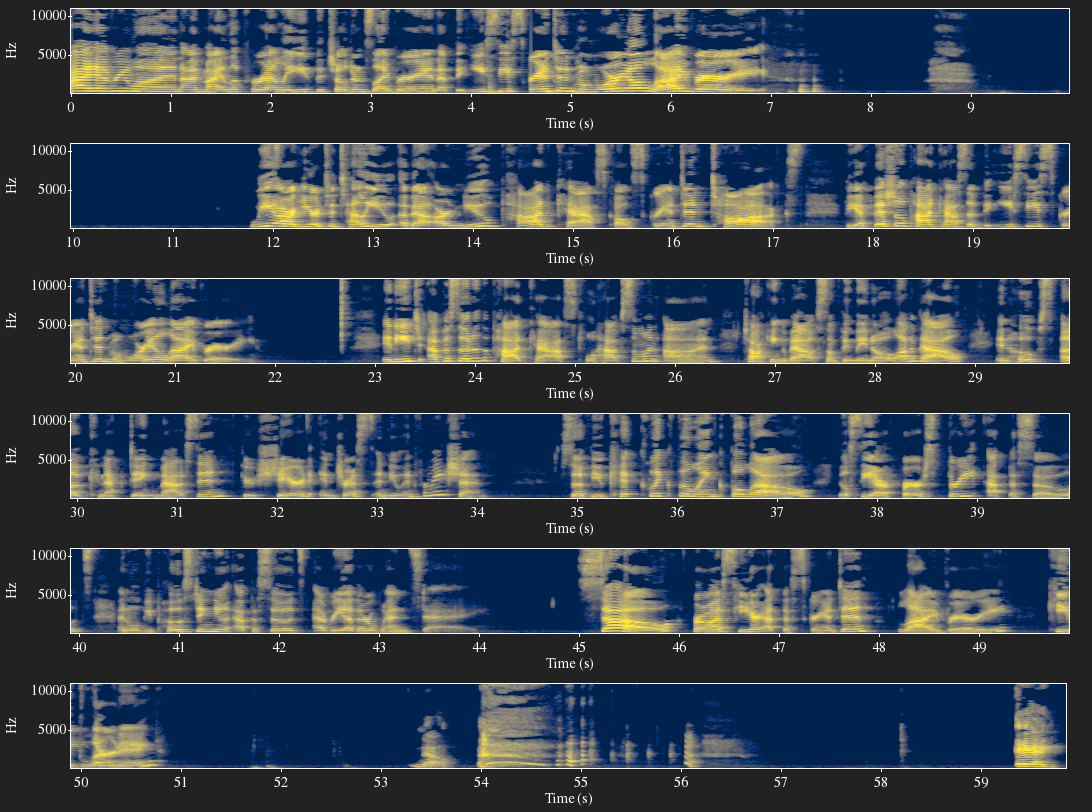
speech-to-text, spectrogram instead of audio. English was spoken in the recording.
Hi everyone, I'm Mila Pirelli, the Children's Librarian at the EC Scranton Memorial Library. we are here to tell you about our new podcast called Scranton Talks, the official podcast of the EC Scranton Memorial Library. In each episode of the podcast, we'll have someone on talking about something they know a lot about in hopes of connecting Madison through shared interests and new information. So if you click the link below, you'll see our first three episodes, and we'll be posting new episodes every other Wednesday. So, from us here at the Scranton Library, keep learning no. and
